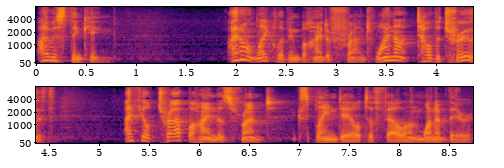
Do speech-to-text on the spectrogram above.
I was thinking, I don't like living behind a front. Why not tell the truth? I feel trapped behind this front, explained Dale to Fell on one of their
